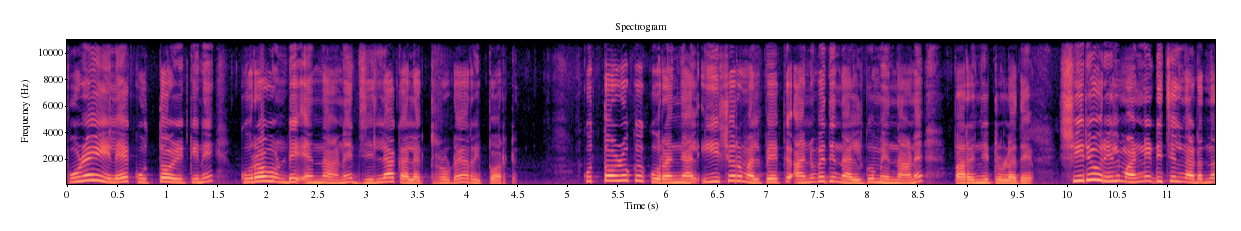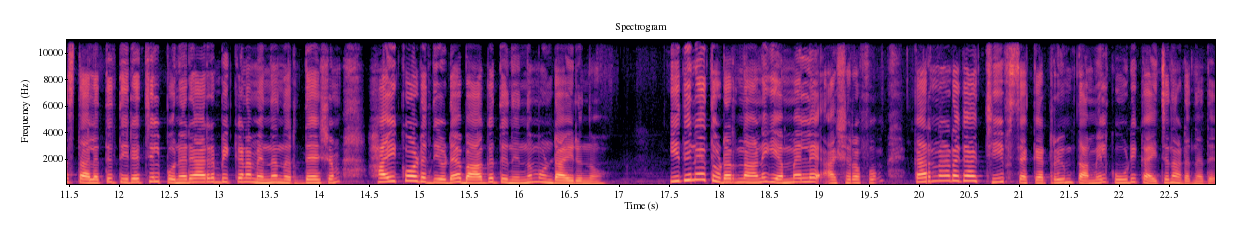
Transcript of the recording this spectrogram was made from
പുഴയിലെ കുത്തൊഴുക്കിന് കുറവുണ്ട് എന്നാണ് ജില്ലാ കലക്ടറുടെ റിപ്പോർട്ട്. കുത്തൊഴുക്ക് കുറഞ്ഞാൽ ഈശ്വർ മൽപേക്ക് അനുമതി നൽകുമെന്നാണ് പറഞ്ഞിട്ടുള്ളത്. ഷിരൂരിൽ മണ്ണിടിച്ചിൽ നടന്ന സ്ഥലത്ത് തിരച്ചിൽ പുനരാരംഭിക്കണമെന്ന നിർദ്ദേശം ഹൈക്കോടതിയുടെ ഭാഗത്തു നിന്നും ഉണ്ടായിരുന്നു. ഇതിനെ തുടർന്നാണ് എം എൽ എ അഷ്റഫും കർണാടക ചീഫ് സെക്രട്ടറിയും തമ്മിൽ കൂടിക്കാഴ്ച നടന്നത്.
